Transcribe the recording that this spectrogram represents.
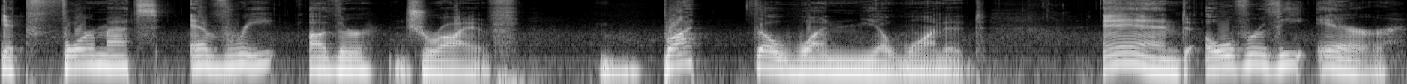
it formats every other drive but the one you wanted. And over the air,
